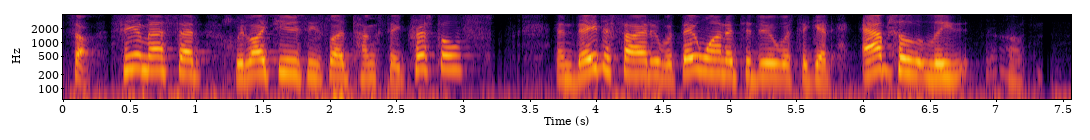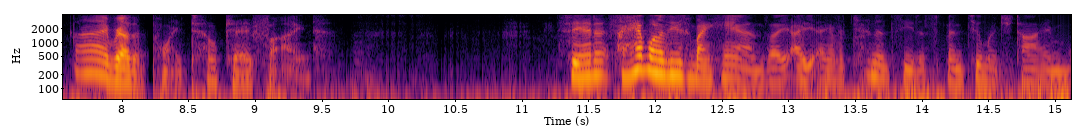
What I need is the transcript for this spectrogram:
So CMS said, we'd like to use these lead tungstate crystals, and they decided what they wanted to do was to get absolutely, oh, I'd rather point, okay, fine. See, if I have one of these in my hands, I, I, I have a tendency to spend too much time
